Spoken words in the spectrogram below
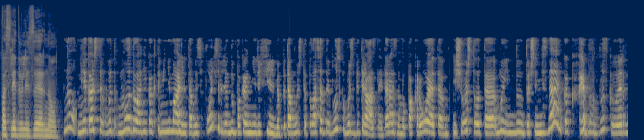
последовали за Эрно. Ну, мне кажется, вот моду они как-то минимально там использовали, ну, по крайней мере, в фильме, потому что полосатая блузка может быть разной, да, разного покроя, там, еще что-то. Мы, ну, точно не знаем, как, какая была блузка у Эрно,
